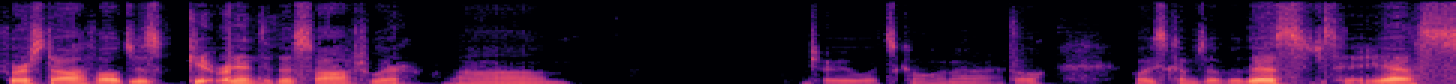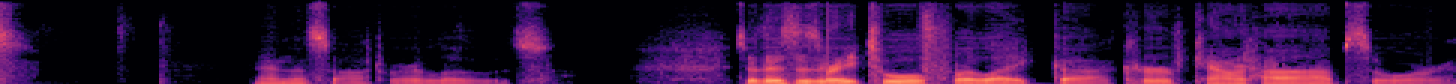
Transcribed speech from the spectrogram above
first off, I'll just get right into the software. Um, show you what's going on. So always comes up with this. Just hit yes, and the software loads. So this is a great tool for like uh, curved countertops or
